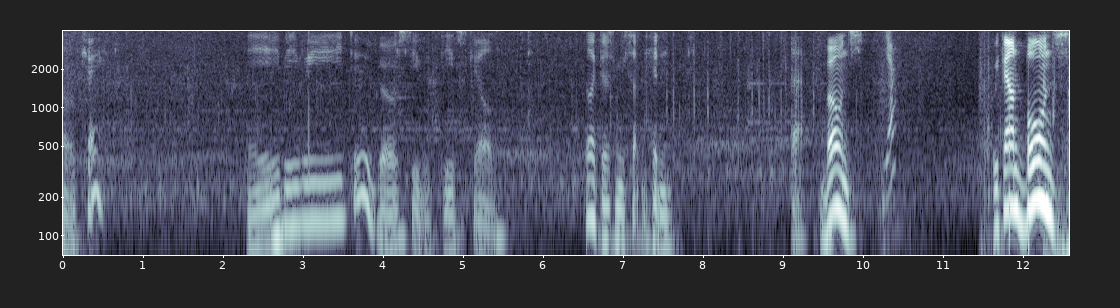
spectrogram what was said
was. Okay. Maybe we do go see the Thieves Guild. I feel like there's gonna be something hidden. That bones. Yes. We found bones.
